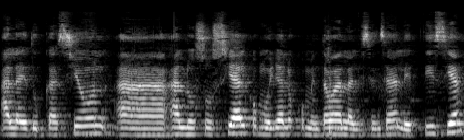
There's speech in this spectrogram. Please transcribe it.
a la educación, a, a lo social, como ya lo comentaba la licenciada Leticia,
